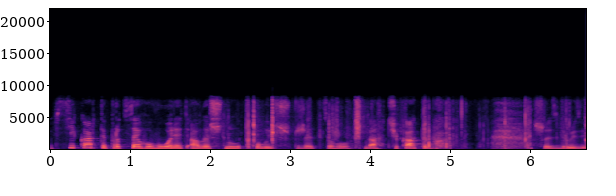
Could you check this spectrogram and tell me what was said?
всі карти про це говорять, але ж ну, коли ж вже цього да, чекати, бо щось, друзі.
